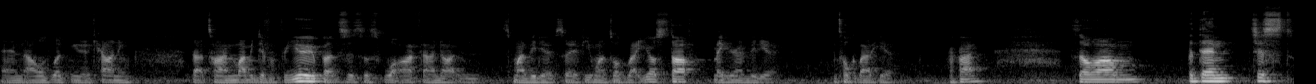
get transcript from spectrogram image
and I was working in accounting that time. It might be different for you, but this is just what I found out, and it's my video. So if you want to talk about your stuff, make your own video and talk about it here. All right. So um, but then just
